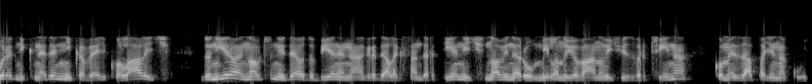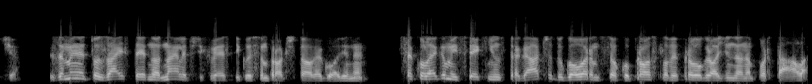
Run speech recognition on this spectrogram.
Urednik nedeljnika Veljko Lalić donirao je novčani deo dobijene nagrade Aleksandar Tijanić novinaru Milanu Jovanoviću iz Vrčina, kome je zapaljena kuća. Za mene je to zaista jedna od najlepših vesti koje sam pročitao ove godine. Sa kolegama iz Fake News tragača dogovaram se oko proslave prvog rođendana portala.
